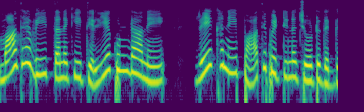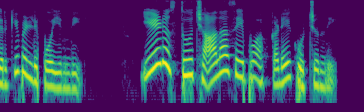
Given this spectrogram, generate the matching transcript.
మాధవి తనకి తెలియకుండానే రేఖని పాతిపెట్టిన చోటు దగ్గరికి వెళ్ళిపోయింది. ఏడుస్తూ చాలాసేపు అక్కడే కూర్చుంది.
